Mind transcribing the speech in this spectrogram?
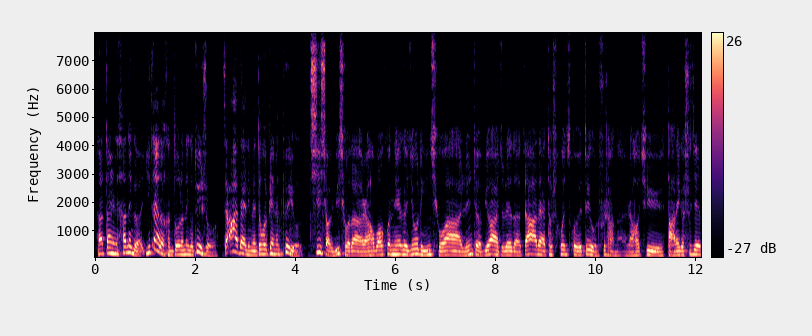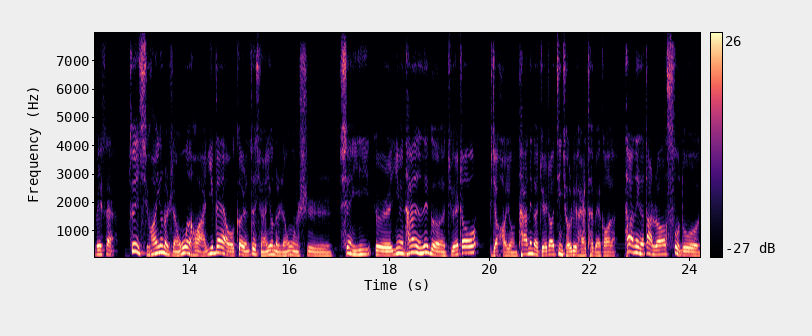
啊，但是它那个一代的很多的那个对手，在二代里面都会变成队友，踢小鱼球的，然后包括那个幽灵球啊、忍者镖啊之类的，在二代都是会作为队友出场的，然后去打那个世界杯赛。最喜欢用的人物的话，一代我个人最喜欢用的人物是圣衣，就是因为他的那个绝招比较好用，他那个绝招进球率还是特别高的，他的那个大招速度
